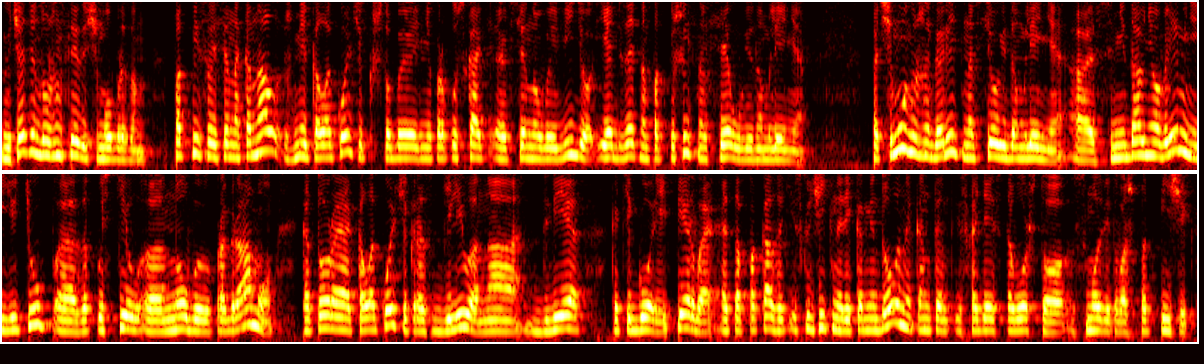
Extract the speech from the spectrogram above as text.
Звучать он должен следующим образом. Подписывайся на канал, жми колокольчик, чтобы не пропускать э, все новые видео и обязательно подпишись на все уведомления. Почему нужно говорить на все уведомления? Э, с недавнего времени YouTube э, запустил новую программу, которая колокольчик разделила на две категорий. Первое – это показывать исключительно рекомендованный контент, исходя из того, что смотрит ваш подписчик.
